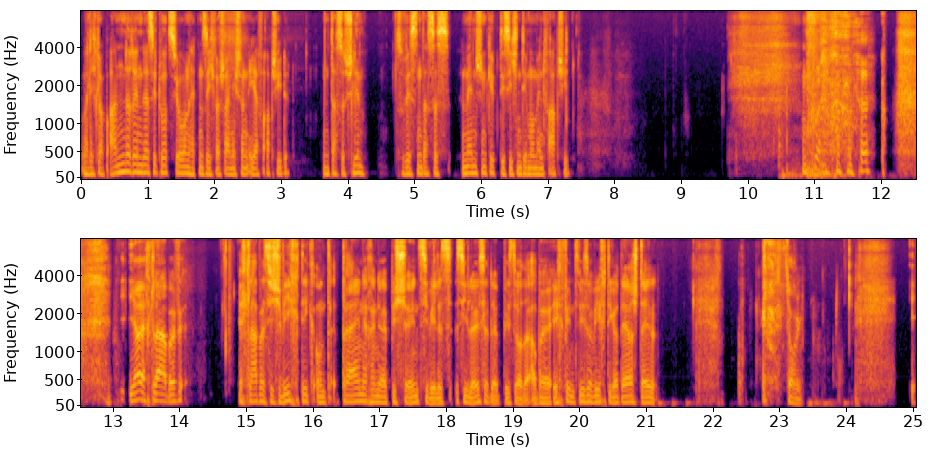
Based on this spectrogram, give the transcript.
Weil ich glaube, andere in der Situation hätten sich wahrscheinlich schon eher verabschiedet. Und das ist schlimm, zu wissen, dass es Menschen gibt, die sich in dem Moment verabschieden. ja, ich glaube, ich glaube, es ist wichtig und Tränen können ja etwas Schönes sein, weil es, sie lösen etwas, oder? Aber ich finde es wie so wichtig an der Stelle. Sorry. Ich,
